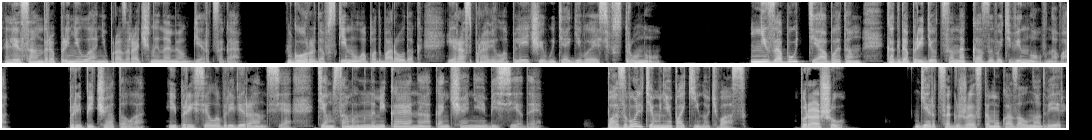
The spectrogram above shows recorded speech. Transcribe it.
Лиссандра приняла непрозрачный намек герцога. Гордо вскинула подбородок и расправила плечи, вытягиваясь в струну. «Не забудьте об этом, когда придется наказывать виновного», припечатала и присела в реверансе, тем самым намекая на окончание беседы. «Позвольте мне покинуть вас». «Прошу». Герцог жестом указал на дверь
